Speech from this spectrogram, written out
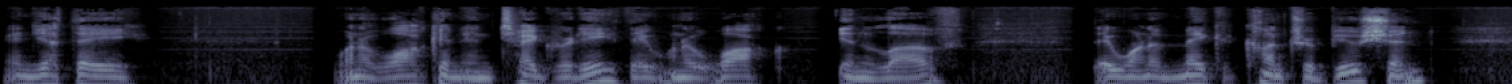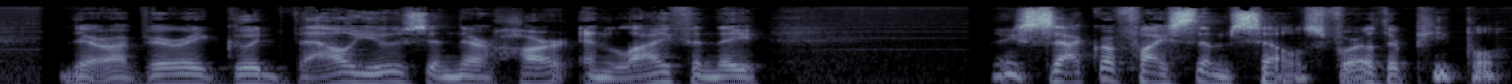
And yet they want to walk in integrity, they want to walk in love, they want to make a contribution. There are very good values in their heart and life, and they they sacrifice themselves for other people.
